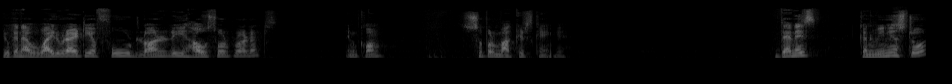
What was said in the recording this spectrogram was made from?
You can have wide variety of food laundry household products ان کو ہم سپر مارکیٹس کہیں گے۔ Then is convenience store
